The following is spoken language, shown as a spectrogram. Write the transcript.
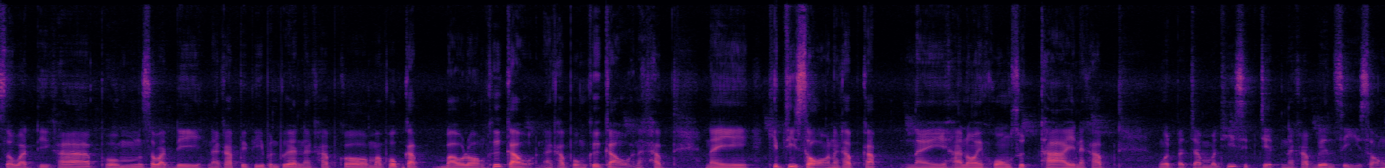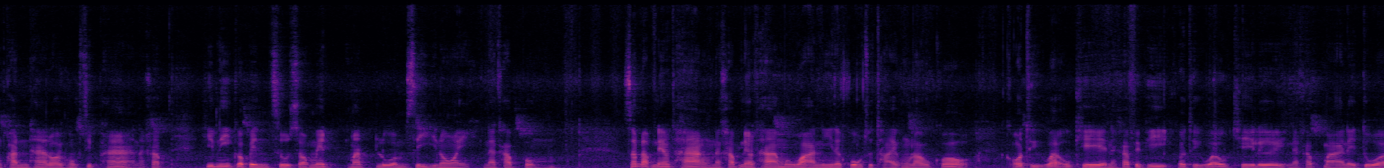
สวัสดีครับ ผมสวัสดีนะครับพี่ๆเพื่อนๆนะครับ ก็มาพบกับเบาลองคือเก่านะครับ ผมคือเก่านะครับ ในคลิปที่2นะครับกับในฮานอยโค้งสุดท้ายนะครับงวดประจำวันที่ 17นะครับเดือน 4 2565นะครับคลิปนี้ก็เป็นสูตร 2 เม็ดมัดรวม 4 หน่อยนะครับ ผมสำหรับแนวทางนะครับ แนวทางเมื่อวานนี้นะโค้งสุดท้ายของเราก็ก็ถือว่าโอเคนะครับพี่ๆก็ถือว่าโอเคเลยนะครับ มาในตัว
